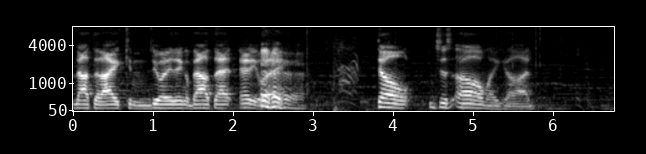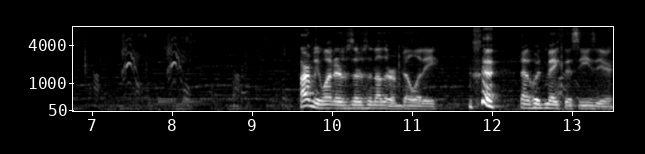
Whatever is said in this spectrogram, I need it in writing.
Not that I can do anything about that anyway. Don't just oh my god. Part of me wonders if there's another ability that would make this easier.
